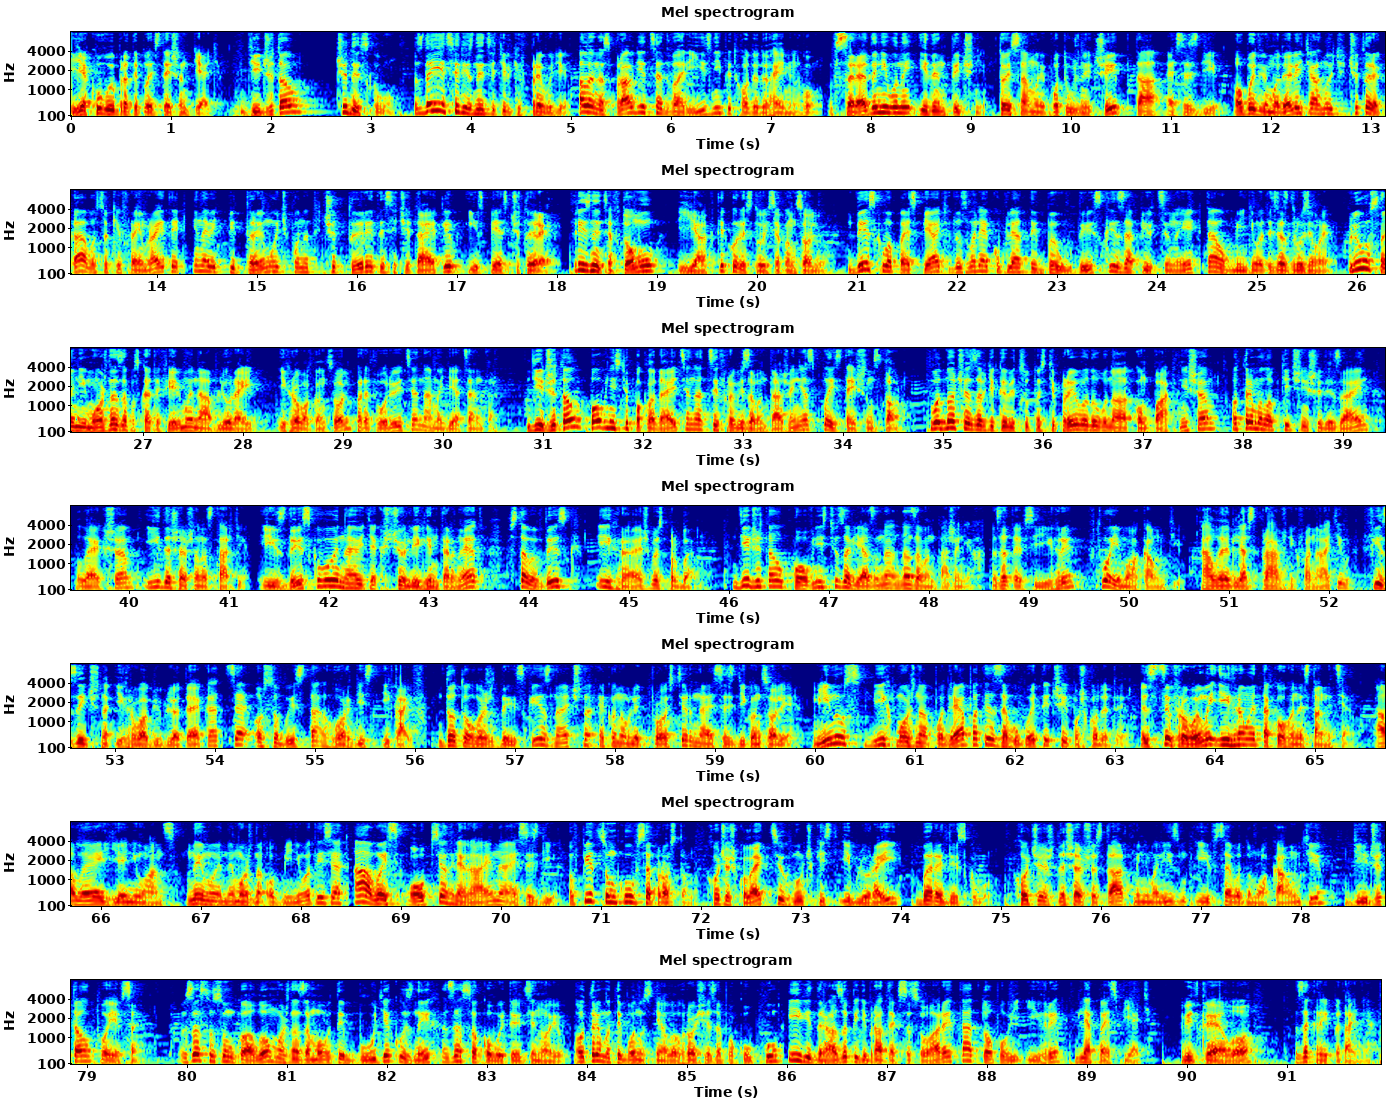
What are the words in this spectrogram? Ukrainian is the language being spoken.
Яку вибрати PlayStation 5? Digital чи дискову? Здається, різниця тільки в приводі, але насправді це два різні підходи до геймінгу. Всередині вони ідентичні: той самий потужний чип та SSD. Обидві моделі тягнуть 4К, високі фреймрейти і навіть підтримують понад 4000 тайтлів із PS4. Різниця в тому, як ти користуєшся консолью. Дискова PS5 дозволяє купляти БУ диски за півціни та обмінюватися з друзями. Плюс на ній можна запускати фільми на Blu-ray. Ігрова консоль перетворюється на медіацентр. Digital повністю покладається на цифрові завантаження з PlayStation Store. Водночас, завдяки відсутності приводу, вона компактніша, отримала оптичніший дизайн, легша і дешевша на старті. І з дисковою, навіть якщо ліг інтернет, вставив диск і граєш без проблем. Digital повністю зав'язана на завантаженнях, зате всі ігри в твоєму аккаунті. Але для справжніх фанатів фізична ігрова бібліотека це особиста гордість і кайф. До того ж, диски значно економлять простір на SSD консолі. Мінус їх можна подряпати, загубити чи пошкодити. З цифровими іграми такого не станеться. Але є нюанс: ними не можна обмінюватися, а весь обсяг лягає на SSD. В підсумку все просто: хочеш колекцію, гнучкість і Blu-ray – бери дискову. Хочеш дешевший старт, мінімалізм і все в одному аккаунті, Digital – твоє все. В застосунку Allo можна замовити будь-яку з них за соковитою ціною, отримати бонусні Allo гроші за покупку і відразу підібрати аксесуари та топові ігри для PS5. Відкрий Allo, закрий питання.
